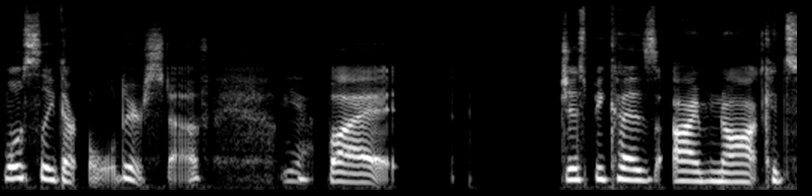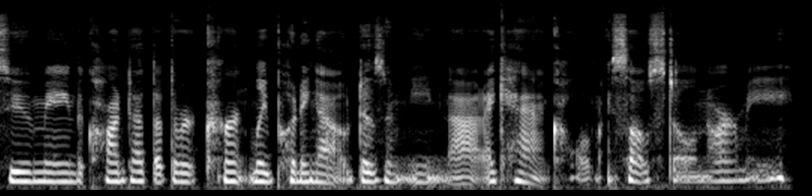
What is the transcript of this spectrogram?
mostly their older stuff. Yeah. But just because I'm not consuming the content that they're currently putting out doesn't mean that I can't call myself still an army.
